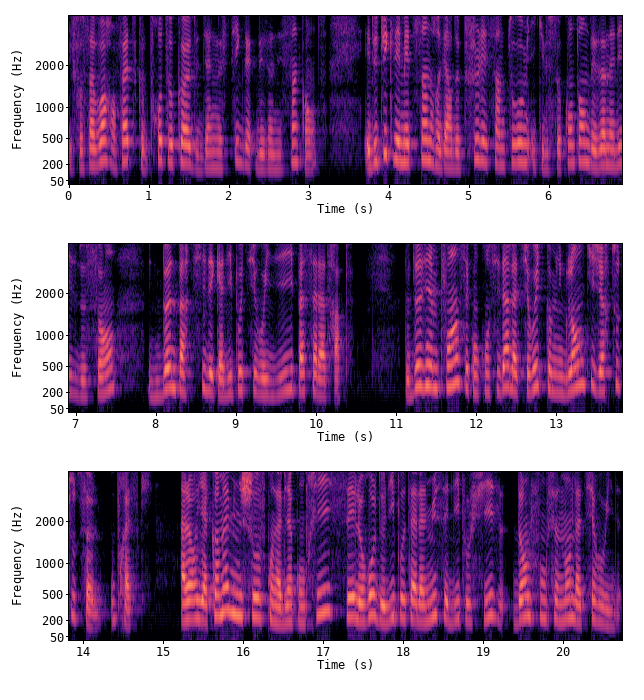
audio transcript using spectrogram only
Il faut savoir en fait que le protocole de diagnostic date des années 50, et depuis que les médecins ne regardent plus les symptômes et qu'ils se contentent des analyses de sang, une bonne partie des cas d'hypothyroïdie passent à la trappe. Le deuxième point, c'est qu'on considère la thyroïde comme une glande qui gère tout toute seule, ou presque. Alors il y a quand même une chose qu'on a bien compris, c'est le rôle de l'hypothalamus et de l'hypophyse dans le fonctionnement de la thyroïde.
